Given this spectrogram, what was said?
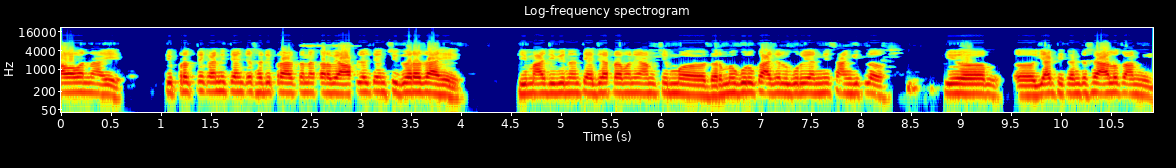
आवाहन आहे की प्रत्येकाने त्यांच्यासाठी प्रार्थना करावी. आपल्याला त्यांची गरज आहे. ही माझी विनंती आहे. ज्याप्रमाणे आमचे धर्मगुरु काजल गुरु यांनी सांगितलं की या ठिकाणी जसे आलोच आम्ही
